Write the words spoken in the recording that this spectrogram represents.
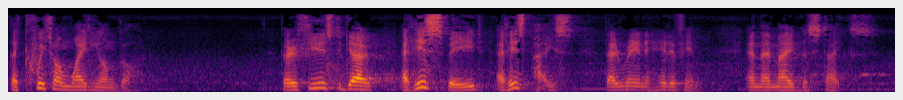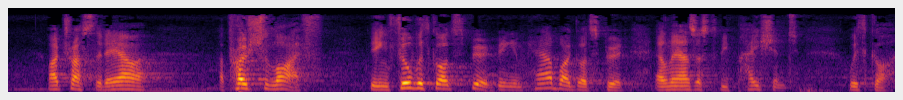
They quit on waiting on God. They refused to go at His speed, at His pace. They ran ahead of Him and they made mistakes. I trust that our approach to life, being filled with God's Spirit, being empowered by God's Spirit, allows us to be patient with God.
